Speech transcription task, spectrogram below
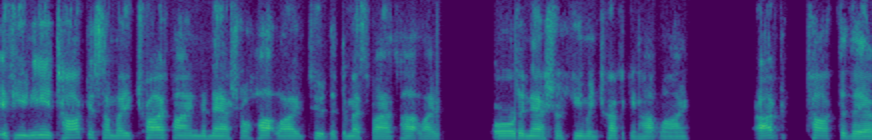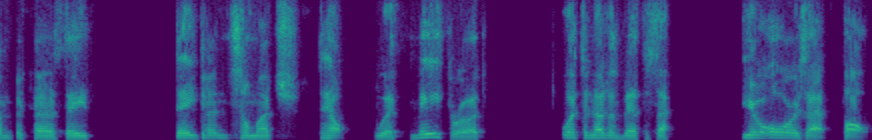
If you need to talk to somebody, try find the national hotline to the domestic violence hotline or the National Human Trafficking Hotline. I've talked to them because they they done so much to help with me through it. What's another myth is that you're always at fault.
